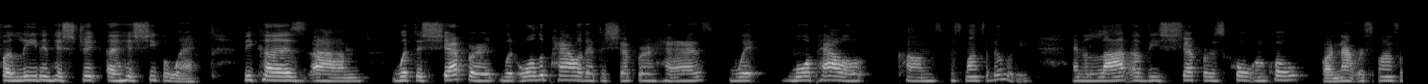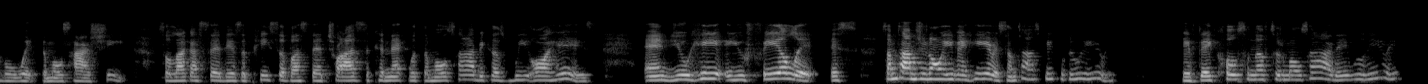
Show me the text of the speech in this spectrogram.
for leading his, uh, his sheep away. Because um, with the shepherd, with all the power that the shepherd has, with more power comes responsibility. And a lot of these shepherds, quote unquote, are not responsible with the most high sheep. So, like I said, there's a piece of us that tries to connect with the most high because we are his and you hear you feel it it's sometimes you don't even hear it sometimes people do hear it if they close enough to the most high they will hear it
